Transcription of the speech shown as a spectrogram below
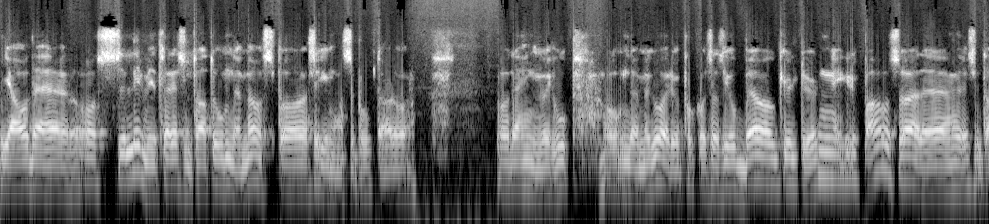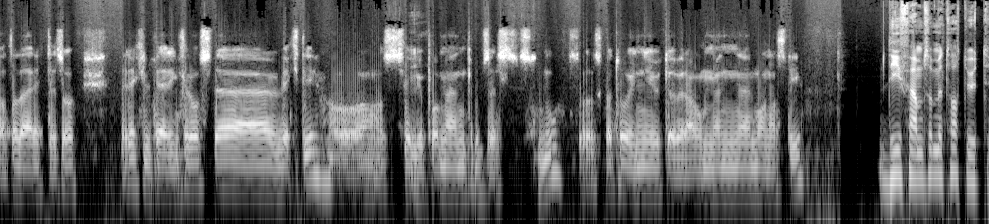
Ja, og det oss lever av resultatet og omdømmet oss på skigymnaset på Oppdal. Og, og, det henger jo i hop. Omdømmet går jo på hvordan vi jobber og kulturen i gruppa, og så er det resultatet deretter. Så rekruttering for oss det er viktig. Og vi holder på med en prosess nå, så skal ta inn utøvere om en måneds tid. De fem som er tatt ut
